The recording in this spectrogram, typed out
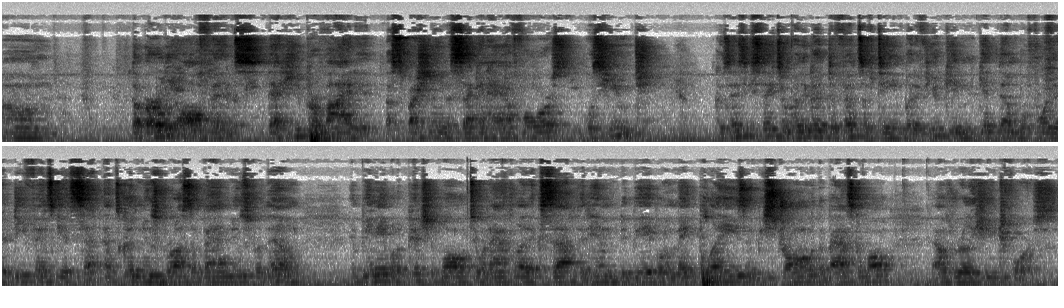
um, the early offense that he provided, especially in the second half for us, was huge. Because NC State's a really good defensive team, but if you can get them before their defense gets set, that's good news for us and bad news for them. And being able to pitch the ball to an athletic Seth and him to be able to make plays and be strong with the basketball, that was really huge for us.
